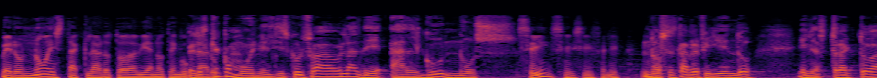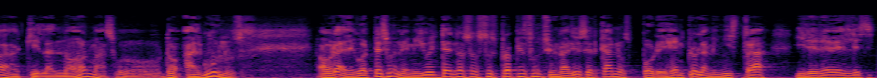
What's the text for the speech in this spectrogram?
pero no está claro todavía, no tengo Pero claro. es que como en el discurso habla de algunos. Sí, sí, sí, Felipe. No se está refiriendo en abstracto a que las normas o no, algunos. Ahora, de golpe su enemigo interno son sus propios funcionarios cercanos. Por ejemplo, la ministra Irene Vélez,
